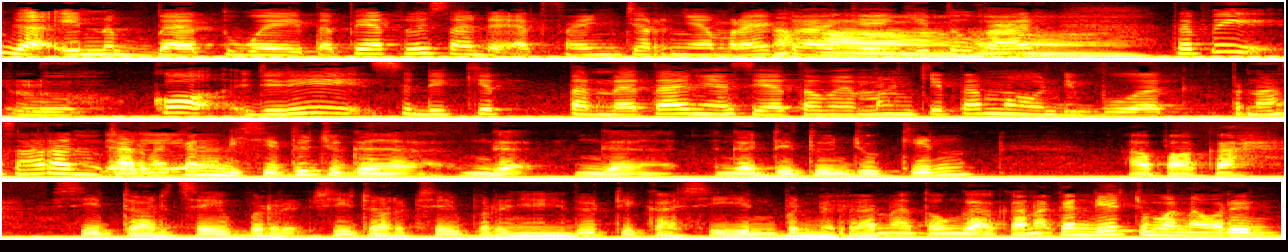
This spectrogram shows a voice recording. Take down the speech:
nggak in a bad way tapi at least ada adventure-nya mereka Ah, kayak gitu ah, kan. ah. tapi loh kok jadi sedikit tanda tanya sih? Atau memang kita mau dibuat penasaran karena kali kan ya? di situ juga nggak nggak nggak ditunjukin apakah si dark saber si dark sabernya itu dikasihin beneran atau enggak karena kan dia cuma nawarin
